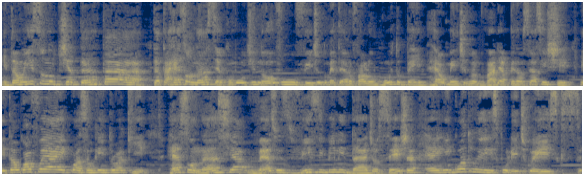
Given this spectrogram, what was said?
Então isso não tinha tanta, tanta ressonância como de novo o vídeo do Meteoro falou muito bem. Realmente vale a pena você assistir. Então qual foi a equação que entrou aqui? Ressonância versus visibilidade, ou seja, é, enquanto os políticos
